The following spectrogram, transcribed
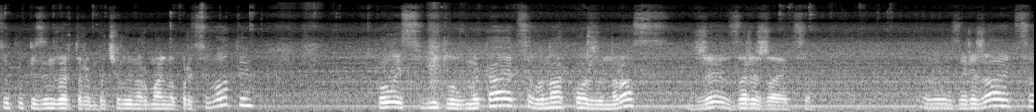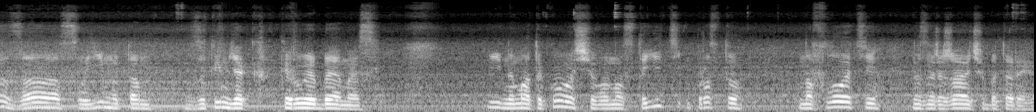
сукупі з інвертором почали нормально працювати. Коли світло вмикається, вона кожен раз вже заряджається. Е, Заряджається за своїми там, за тим, як керує БМС. І нема такого, що воно стоїть і просто на флоті, не заряджаючи батарею.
